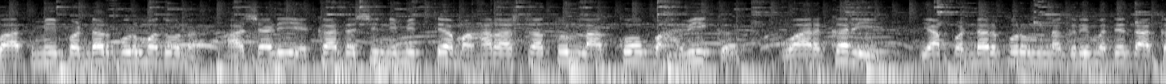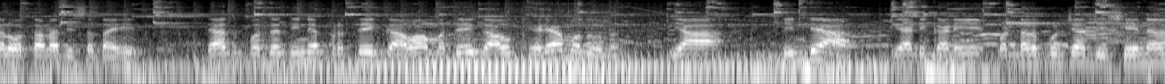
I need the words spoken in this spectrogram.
बातमी पंढरपूरमधून. आषाढी एकादशी निमित्त महाराष्ट्रातून लाखो भाविक वारकरी या पंढरपूर नगरीमध्ये दाखल होताना दिसत आहेत. त्याच पद्धतीने प्रत्येक गावामध्ये गावखेड्यामधून या दिंड्या या ठिकाणी पंढरपूरच्या दिशेनं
